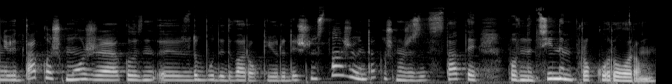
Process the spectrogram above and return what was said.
він також може, коли е, здобуде два роки юридичного стажу, він також може стати повноцінним прокурором.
